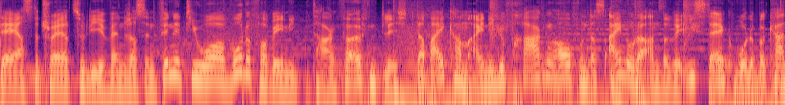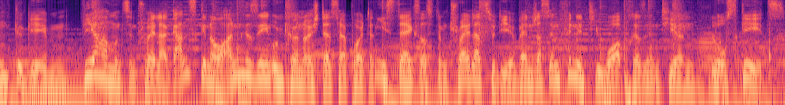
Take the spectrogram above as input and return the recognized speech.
Der erste Trailer zu The Avengers Infinity War wurde vor wenigen Tagen veröffentlicht. Dabei kamen einige Fragen auf und das ein oder andere Easter Egg wurde bekannt gegeben. Wir haben uns den Trailer ganz genau angesehen und können euch deshalb heute Easter Eggs aus dem Trailer zu The Avengers Infinity War präsentieren. Los geht's!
